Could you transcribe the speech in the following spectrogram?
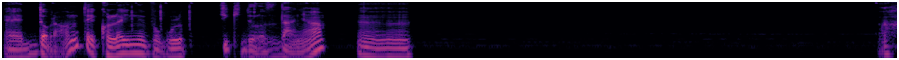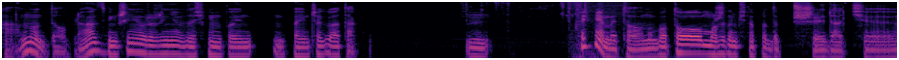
E, dobra, mamy tutaj kolejny w ogóle dziki do rozdania. E, Aha, no dobra. Zwiększenie obrażenia w zasięgu poję pajęczego ataku. Mm. Weźmiemy to, no bo to może nam się naprawdę przydać. e.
